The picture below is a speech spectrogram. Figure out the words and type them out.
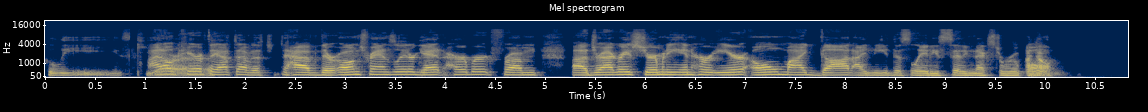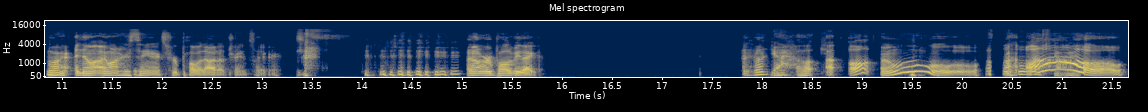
please. I don't care if they have to have a, have their own translator get Herbert from uh, Drag Race Germany in her ear. Oh my god, I need this lady sitting next to RuPaul. No, I- no, I want her sitting next to RuPaul without a translator. I don't want RuPaul to be like, uh-huh, Yeah. Oh, uh, oh, oh, oh.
